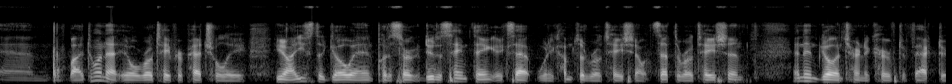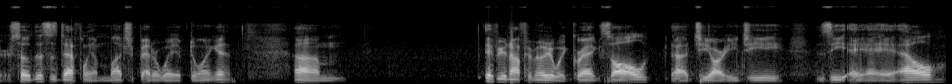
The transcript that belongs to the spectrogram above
And by doing that, it'll rotate perpetually. You know, I used to go in, put a circle, do the same thing, except when it comes to the rotation, I would set the rotation and then go and turn the curve to vector. So this is definitely a much better way of doing it. Um, if you're not familiar with Greg Zaal, uh, G-R-E-G Z-A-A-L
